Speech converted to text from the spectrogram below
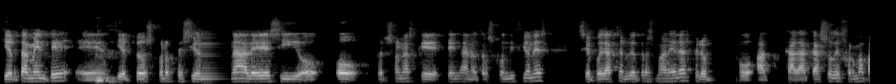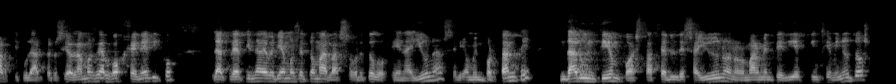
ciertamente en ciertos profesionales y, o, personas que tengan otras condiciones se puede hacer de otras maneras, pero a cada caso de forma particular. Pero si hablamos de algo genérico, la creatina deberíamos de tomarla sobre todo en ayunas, sería muy importante, dar un tiempo hasta hacer el desayuno, normalmente 10-15 minutos,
